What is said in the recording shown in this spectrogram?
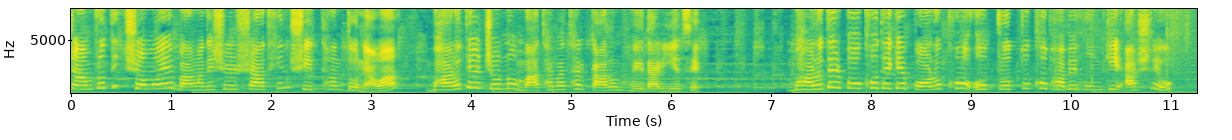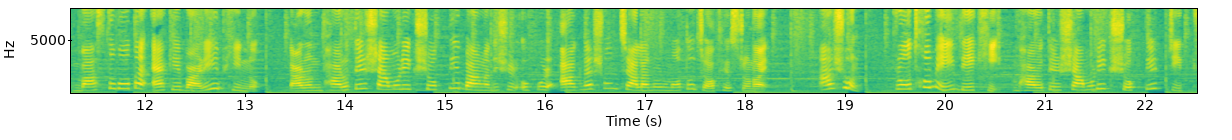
সাম্প্রতিক সময়ে বাংলাদেশের স্বাধীন সিদ্ধান্ত নেওয়া ভারতের জন্য মাথা ব্যথার কারণ হয়ে দাঁড়িয়েছে। ভারতের পক্ষ থেকে পরোক্ষ ও প্রত্যক্ষভাবে হুমকি আসলেও বাস্তবতা একেবারেই ভিন্ন, কারণ ভারতের সামরিক শক্তি বাংলাদেশের ওপর আগ্রাসন চালানোর মতো যথেষ্ট নয়। আসুন, প্রথমেই দেখি ভারতের সামরিক শক্তির চিত্র।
